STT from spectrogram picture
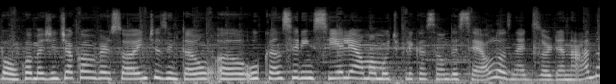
Bom, como a gente já conversou antes, então, uh, o câncer em si ele é uma multiplicação de células, né, desordenada.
